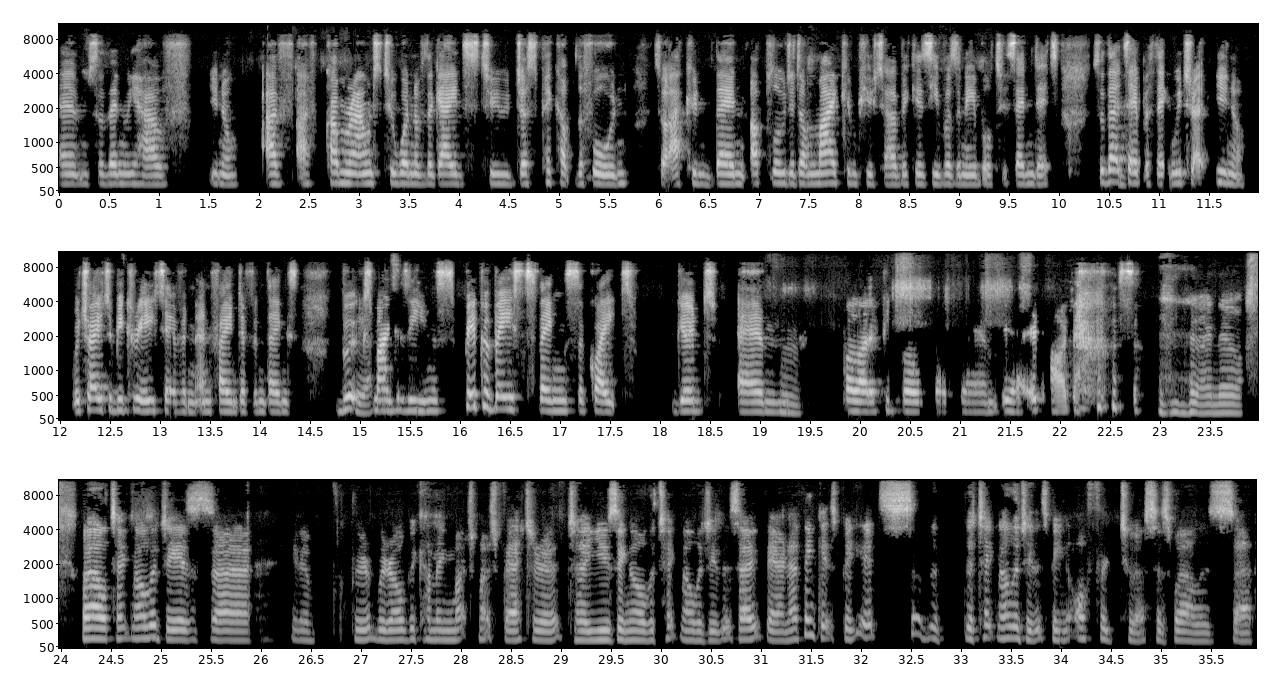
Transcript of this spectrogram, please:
Um, so then we have, you know, I've I've come around to one of the guides to just pick up the phone so I could then upload it on my computer because he wasn't able to send it. So that type of thing. We try, you know, we try to be creative and, and find different things. Books, yeah. magazines, paper based things are quite good. Um. For a lot of people, but um, yeah, it's hard. so. I know. Well, technology is, uh, you know, we're, we're all becoming much much better at uh, using all the technology that's out there and i think it's it's the, the technology that's being offered to us as well is uh,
